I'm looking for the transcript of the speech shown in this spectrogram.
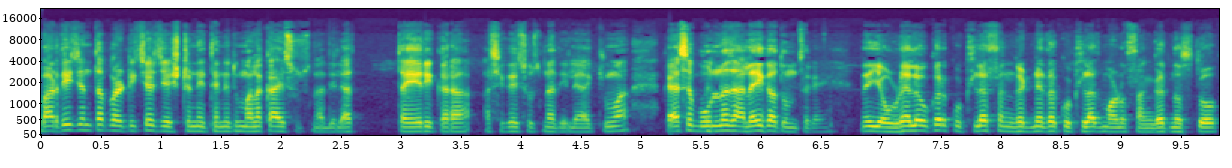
भारतीय जनता पार्टीच्या ज्येष्ठ नेत्याने तुम्हाला काय सूचना दिल्या तयारी करा असे काही सूचना दिल्या किंवा काय असं बोलणं झालंय का तुमचं काय नाही एवढ्या लवकर कुठल्याच संघटनेचा कुठलाच माणूस सांगत नसतो.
